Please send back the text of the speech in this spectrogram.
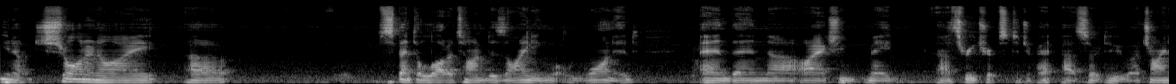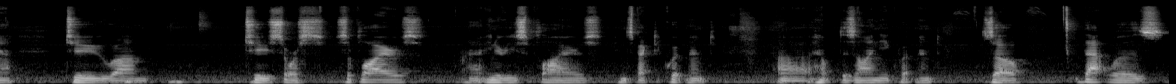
You know, Sean and I uh, spent a lot of time designing what we wanted, and then uh, I actually made uh, three trips to Japan, uh, sorry, to uh, China, to um, to source suppliers, uh, interview suppliers, inspect equipment, helped design the equipment. So that was,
